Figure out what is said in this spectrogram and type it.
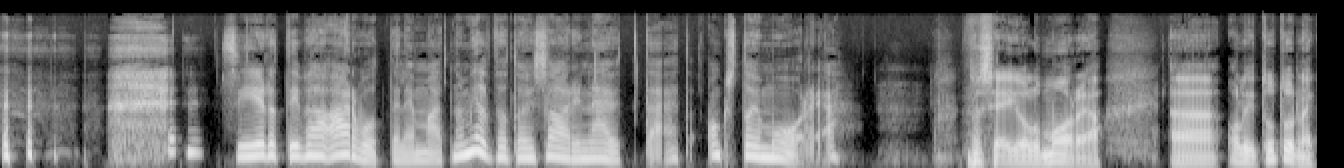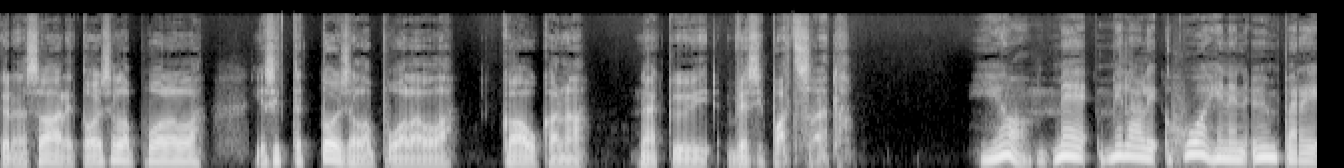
Siirryttiin vähän arvuttelemaan, että no miltä toi saari näyttää, että onko toi Moorea? No se ei ollut Moorea. Ää, oli tutun näköinen saari toisella puolella ja sitten toisella puolella kaukana näkyi vesipatsaita – Joo, me, meillä oli huohinen ympäri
